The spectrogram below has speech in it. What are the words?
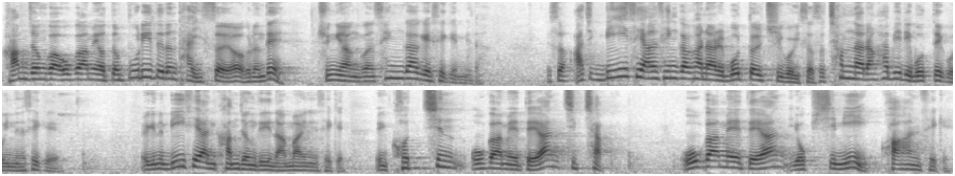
감정과 오감의 어떤 뿌리들은 다 있어요. 그런데 중요한 건 생각의 세계입니다. 그래서 아직 미세한 생각 하나를 못 떨치고 있어서 참나랑 합일이 못 되고 있는 세계예요. 여기는 미세한 감정들이 남아있는 세계. 거친 오감에 대한 집착, 오감에 대한 욕심이 과한 세계.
